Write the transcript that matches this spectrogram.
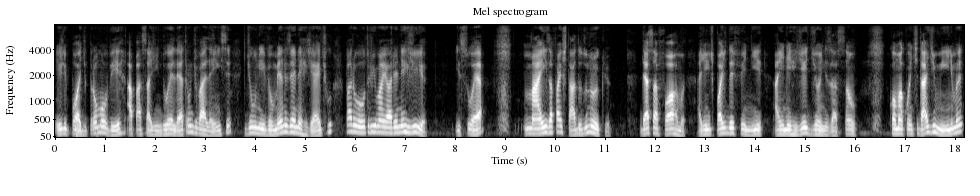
ele pode promover a passagem do elétron de valência de um nível menos energético para o outro de maior energia, isso é, mais afastado do núcleo. Dessa forma, a gente pode definir a energia de ionização como a quantidade mínima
